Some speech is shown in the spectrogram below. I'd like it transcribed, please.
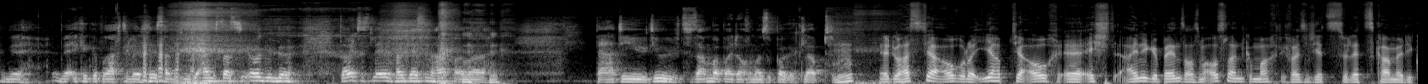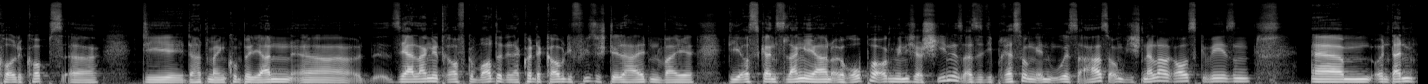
in eine, in eine Ecke gebracht. Jetzt habe ich nicht Angst, dass ich irgendein deutsches Label vergessen habe, aber da hat die, die Zusammenarbeit auch immer super geklappt. Mhm. Ja, du hast ja auch, oder ihr habt ja auch äh, echt einige Bands aus dem Ausland gemacht. Ich weiß nicht, jetzt zuletzt kam ja die Call the Cops. Äh, die, da hat mein Kumpel Jan äh, sehr lange drauf gewartet und er konnte kaum die Füße stillhalten, weil die erst ganz lange ja in Europa irgendwie nicht erschienen ist. Also die Pressung in den USA ist irgendwie schneller raus gewesen. Ähm, und dann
